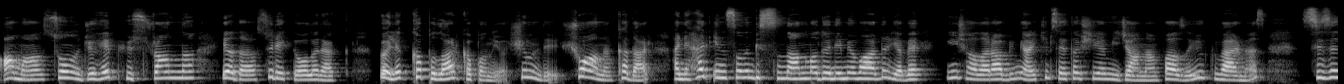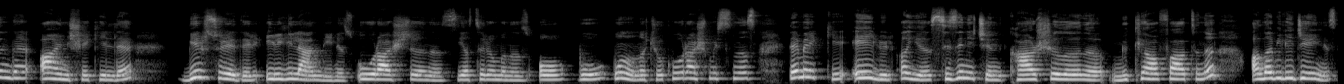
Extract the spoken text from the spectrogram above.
ama sonucu hep hüsranla ya da sürekli olarak böyle kapılar kapanıyor. Şimdi şu ana kadar hani her insanın bir sınanma dönemi vardır ya ve inşallah Rabbim yani kimseye taşıyamayacağından fazla yük vermez. Sizin de aynı şekilde bir süredir ilgilendiğiniz, uğraştığınız, yatırımınız o, bu, bununla çok uğraşmışsınız. Demek ki Eylül ayı sizin için karşılığını, mükafatını alabileceğiniz,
